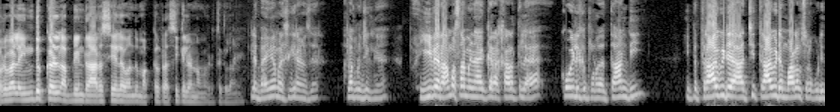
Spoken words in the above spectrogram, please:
ஒருவேளை இந்துக்கள் அப்படின்ற அரசியலை வந்து மக்கள் ரசிக்கலைன்னு நம்ம எடுத்துக்கலாம். இல்லை பயங்கரமாக ரசிக்கிறாங்க சார். நல்லா புரிஞ்சுக்கங்க. ஈவே ராமசாமி நாயக்கர் காலத்தில் கோயிலுக்கு போனதை தாண்டி இப்போ திராவிட ஆட்சி திராவிட மாடல் சொல்லக்கூடிய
